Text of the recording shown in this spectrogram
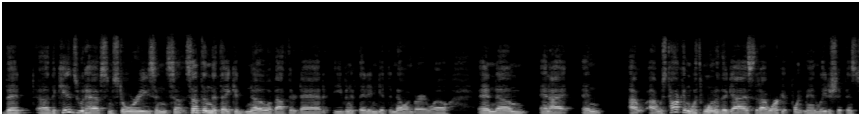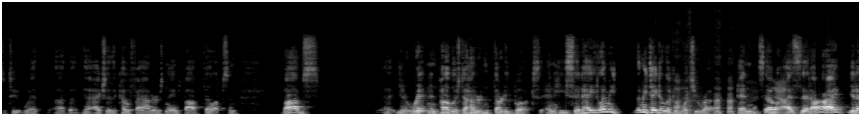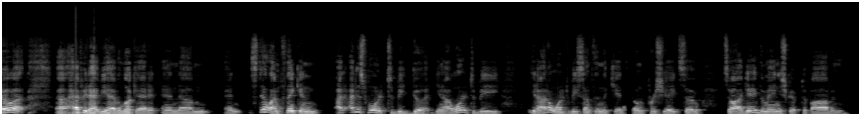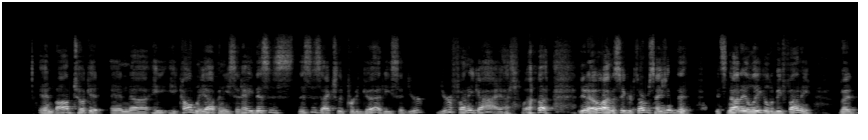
that uh, the kids would have some stories and so, something that they could know about their dad even if they didn't get to know him very well and um and i and I, I, was talking with one of the guys that I work at Point Man Leadership Institute with. Uh, the, the, actually, the co-founder, his name's Bob Phillips, and Bob's uh, you know written and published 130 books. And he said, "Hey, let me let me take a look at what you wrote." and so yeah. I said, "All right, you know, uh, uh, happy to have you have a look at it." And um, and still, I'm thinking, I, I just want it to be good. You know, I want it to be, you know, I don't want it to be something the kids don't appreciate. So so I gave the manuscript to Bob and and Bob took it and uh, he he called me up and he said, "Hey, this is this is actually pretty good." He said, "You're you're a funny guy." I said, well, you know, I'm a Secret Service agent. That it's not illegal to be funny, but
